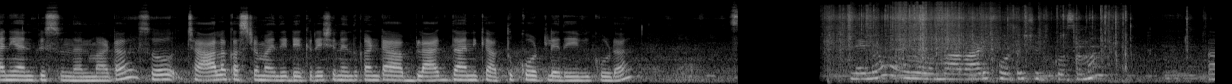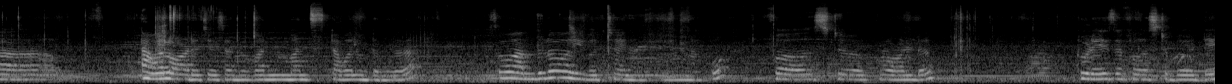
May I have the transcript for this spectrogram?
అని అనిపిస్తుంది అనమాట సో చాలా కష్టమైంది డెకరేషన్. ఎందుకంటే ఆ బ్లాక్ దానికి అతుక్కోవట్లేదు ఏవి కూడా. నేను మా వాడి ఫోటోషూట్ కోసము టవల్ ఆర్డర్ చేశాను. వన్ మంత్స్ టవల్ ఉంటుంది కదా. సో అందులో ఇవి వచ్చాయి నాకు నాకు. First crawled today is the first birthday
